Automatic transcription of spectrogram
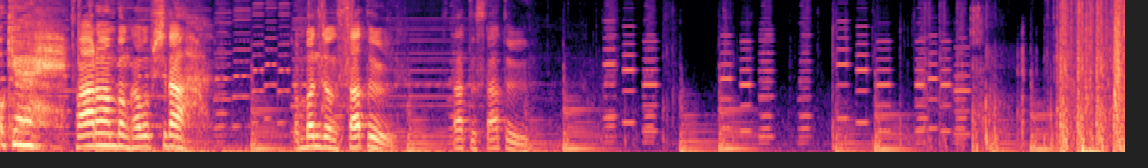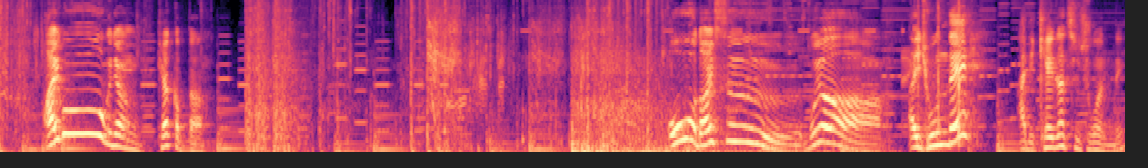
오케이 바로 한번 가봅시다. 전반전 스타트. 스타트 스타트 아이고 그냥 개 아깝다. 오 나이스. 뭐야. 아니 좋은데? 아니 개같이 죽었는데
